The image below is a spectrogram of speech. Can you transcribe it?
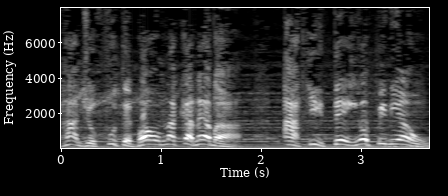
Rádio Futebol na Canela. Aqui tem opinião.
